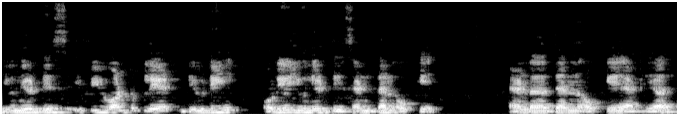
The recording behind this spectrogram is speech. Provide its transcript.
you need this. If you want to play DVD audio you need this and then OK. And uh, then OK at here.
